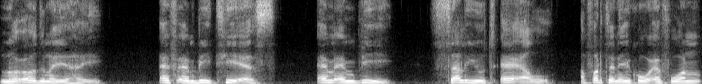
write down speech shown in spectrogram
noocooduna yahay f m b t s m m b salut a l afartan iyo kow f n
